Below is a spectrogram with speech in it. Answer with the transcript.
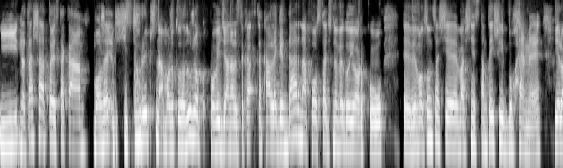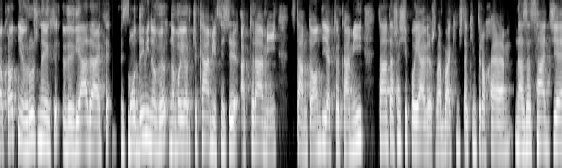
I Natasza to jest taka, może historyczna, może to za dużo powiedziane, ale jest taka, taka legendarna postać Nowego Jorku, e, wywodząca się właśnie z tamtejszej bohemy. Wielokrotnie w różnych wywiadach z młodymi nowo, nowojorczykami, w sensie aktorami stamtąd i aktorkami, ta Natasza się pojawia, że ona była jakimś takim trochę na zasadzie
